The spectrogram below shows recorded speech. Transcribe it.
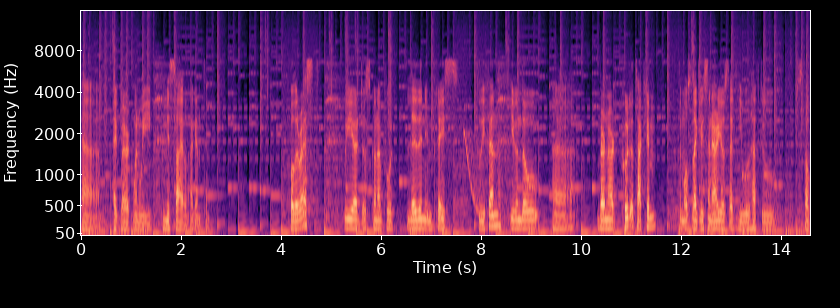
uh, Egbert when we missile against him. For the rest, we are just gonna put Ledin in place to defend, even though uh, Bernhard could attack him. The most likely scenario is that he will have to stop,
